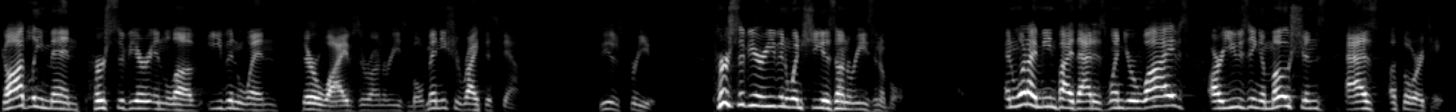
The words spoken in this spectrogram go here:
godly men persevere in love even when their wives are unreasonable. Men, you should write this down. These are for you. Persevere even when she is unreasonable. And what I mean by that is when your wives are using emotions as authoritative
